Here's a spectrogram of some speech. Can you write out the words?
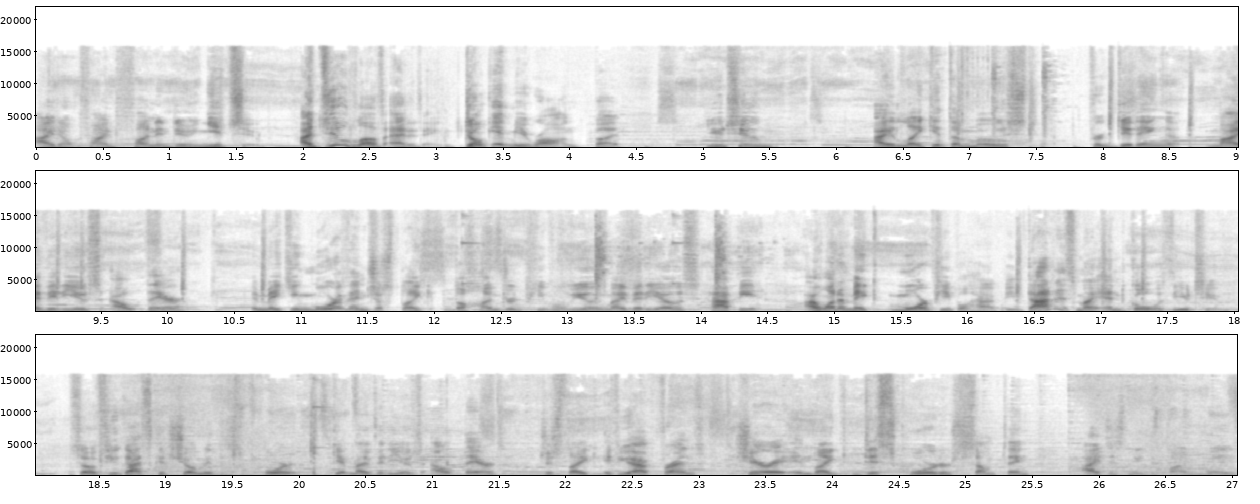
I don't find fun in doing YouTube. I do love editing, don't get me wrong, but YouTube, I like it the most for getting my videos out there and making more than just like the hundred people viewing my videos happy. I want to make more people happy. That is my end goal with YouTube. So if you guys could show me the support, get my videos out there, just like if you have friends, share it in like Discord or something. I just need to find ways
